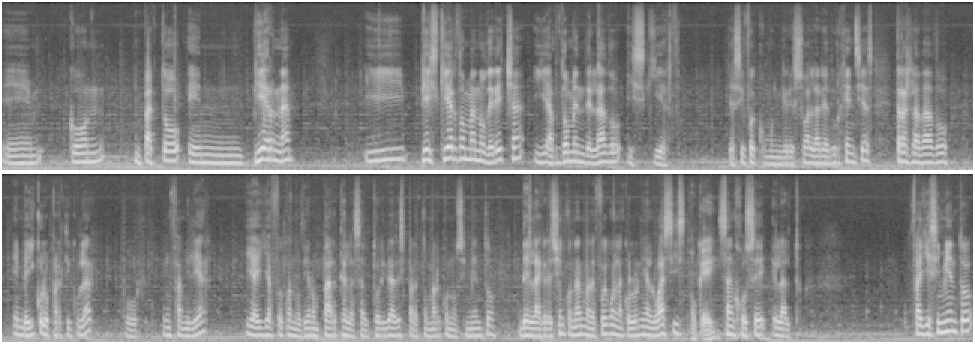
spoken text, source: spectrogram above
eh, con impacto en pierna y pie izquierdo, mano derecha y abdomen del lado izquierdo. Y así fue como ingresó al área de urgencias, trasladado en vehículo particular por un familiar. Y ahí ya fue cuando dieron parte a las autoridades para tomar conocimiento de la agresión con arma de fuego en la colonia El Oasis, Ok. San José el Alto. Fallecimiento,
